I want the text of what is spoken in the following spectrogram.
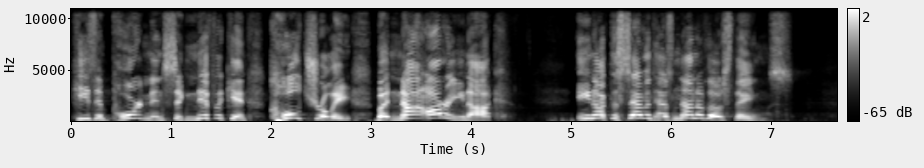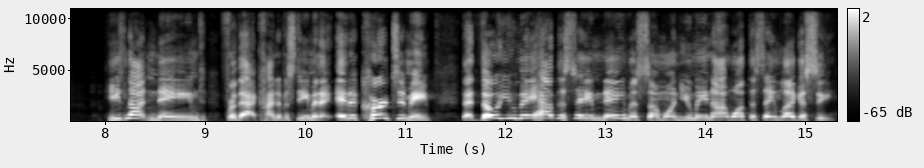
He's important and significant culturally, but not our Enoch. Enoch the seventh has none of those things. He's not named for that kind of esteem. And it, it occurred to me that though you may have the same name as someone, you may not want the same legacy.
